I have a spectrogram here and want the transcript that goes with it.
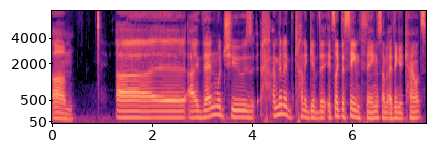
Um, uh, I then would choose. I'm gonna kind of give the. It's like the same thing, so I think it counts.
